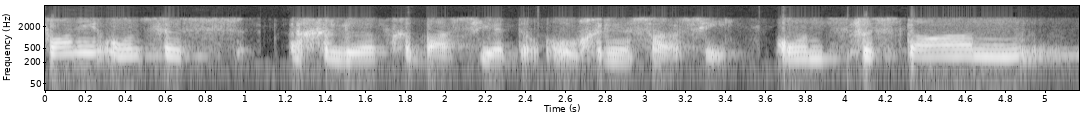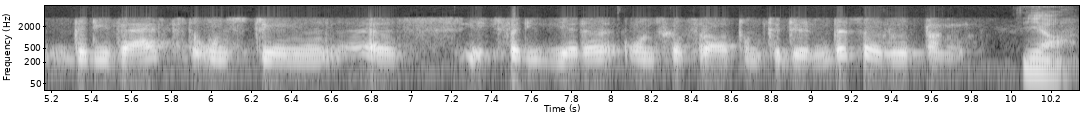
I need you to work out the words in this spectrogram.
Fanny, ons is 'n geloofgebaseerde organisasie. Ons verstaan dat die werk wat ons doen is iets wat die Here ons gevra het om te doen. Dis 'n roeping. Ja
